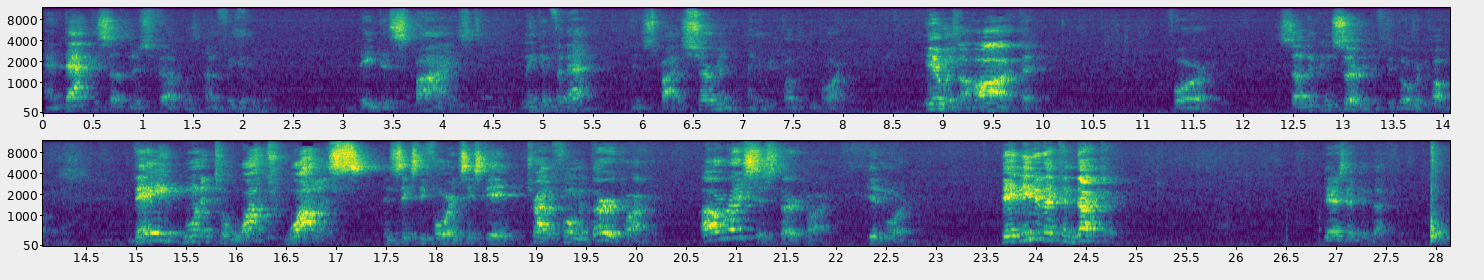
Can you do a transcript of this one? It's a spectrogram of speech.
And that the Southerners felt was unforgivable. They despised Lincoln for that. They despised Sherman and the Republican Party. It was a hard thing for Southern conservatives to go Republican. They wanted to watch Wallace in 64 and 68 try to form a third party, a racist third party. Didn't work. They needed a conductor. There's their conductor.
